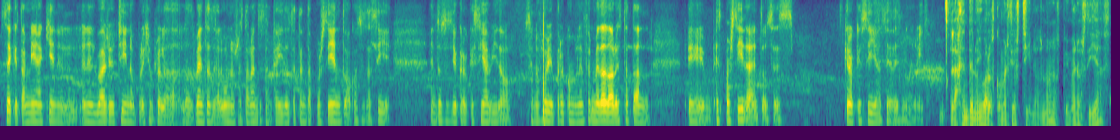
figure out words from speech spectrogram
Sé que también aquí en el, en el barrio chino, por ejemplo, la, las ventas de algunos restaurantes han caído 70% o cosas así. Entonces yo creo que sí ha habido xenofobia, pero como la enfermedad ahora está tan eh, esparcida, entonces creo que sí ya se ha disminuido. La gente no iba a los comercios chinos, ¿no? Los primeros días,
